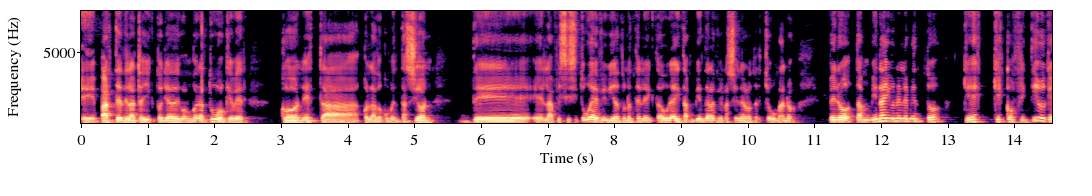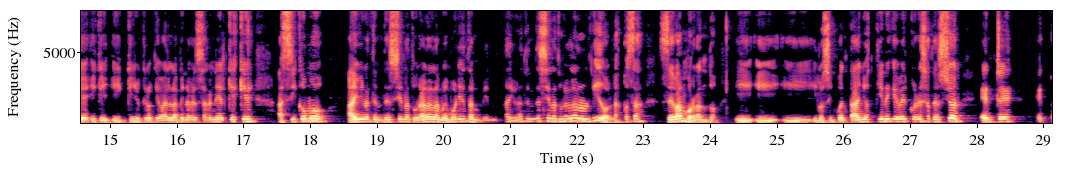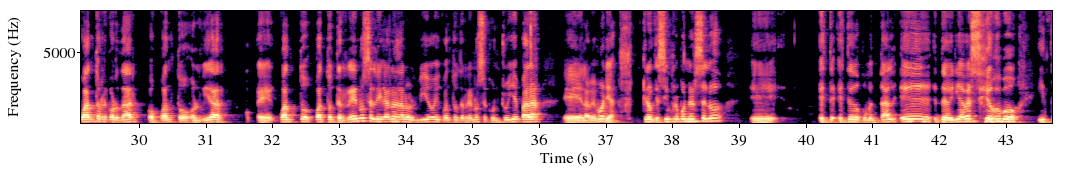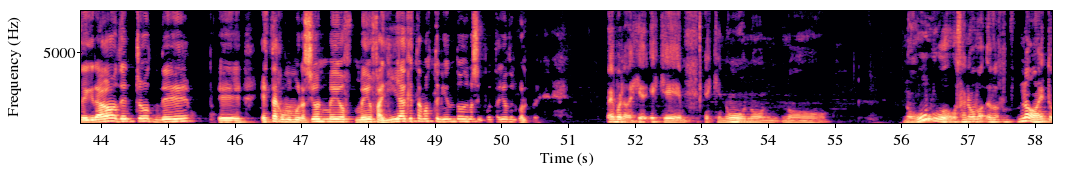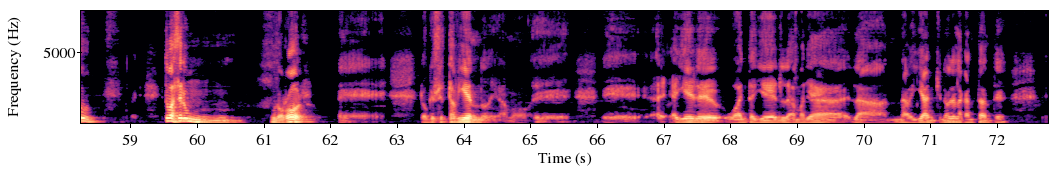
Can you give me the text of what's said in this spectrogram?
eh, parte de la trayectoria de Góngora tuvo que ver con, esta, con la documentación de eh, las vicisitudes vividas durante la dictadura y también de las violaciones a los derechos humanos, pero también hay un elemento que es, que es conflictivo y que, y que, y yo creo que vale la pena pensar en él, que es que así como hay una tendencia natural a la memoria, también hay una tendencia natural al olvido. Las cosas se van borrando y, los 50 años tiene que ver con esa tensión entre eh, cuánto recordar o cuánto olvidar, eh, cuánto, cuánto terreno se le gana al olvido y cuánto terreno se construye para eh, la memoria. Creo que sin proponérselo, este, este documental debería haber sido como integrado dentro de eh, esta conmemoración medio, medio fallida que estamos teniendo de los 50 años del golpe? Eh, bueno, es que, es que, es que no, no, no, no hubo, o sea, no, no esto, esto va a ser un, un horror, eh, lo que se está viendo, digamos. ayer o anteayer la María, la Navellán, que no era la cantante,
